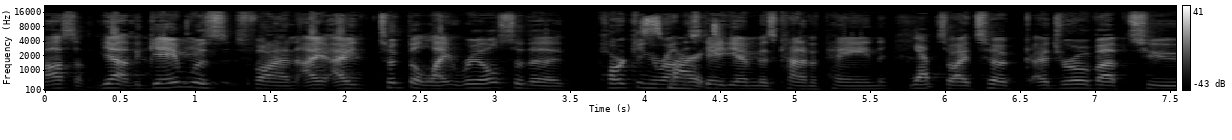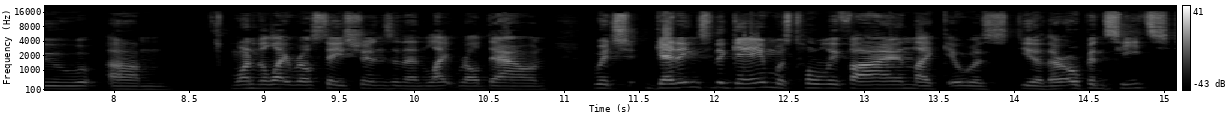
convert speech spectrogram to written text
Awesome. Yeah, the game was fun. I, I took the light rail, so the parking around the stadium is kind of a pain. Yep. So I took I drove up to um one of the light rail stations and then light rail down, which getting to the game was totally fine. Like it was, you know, they're open seats.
